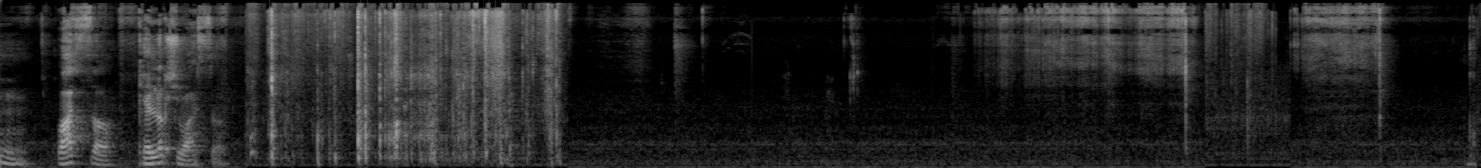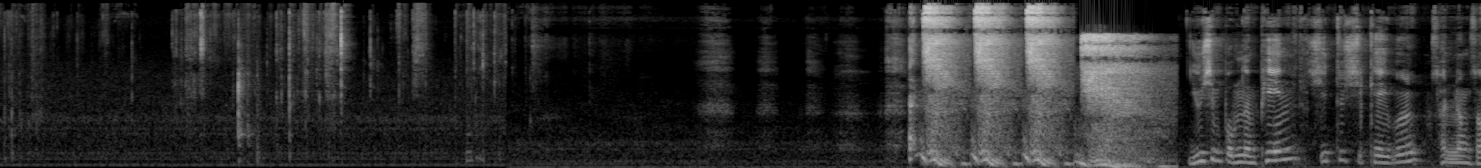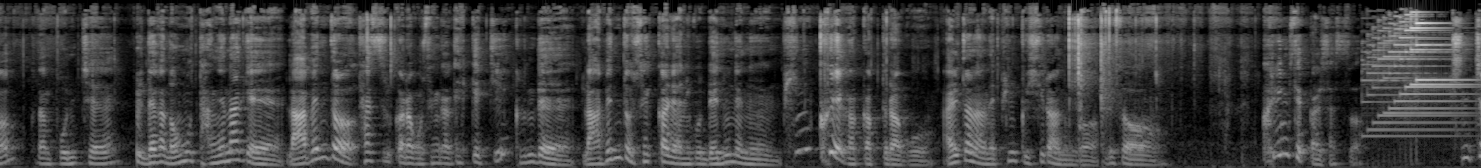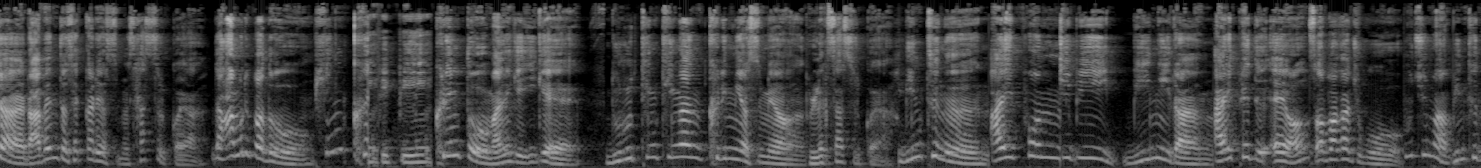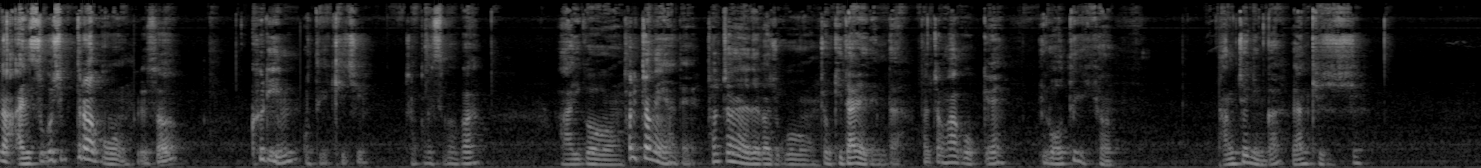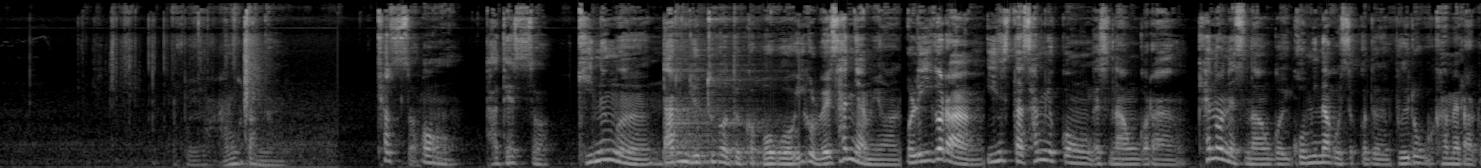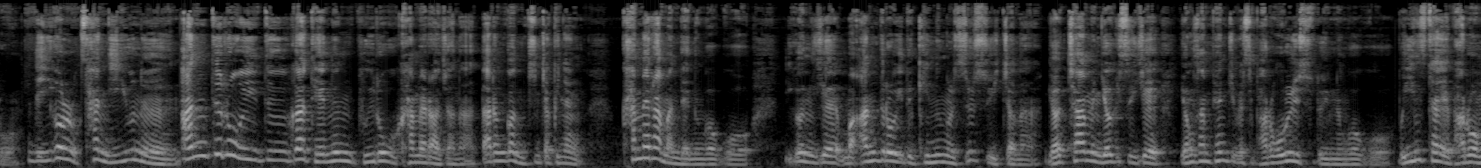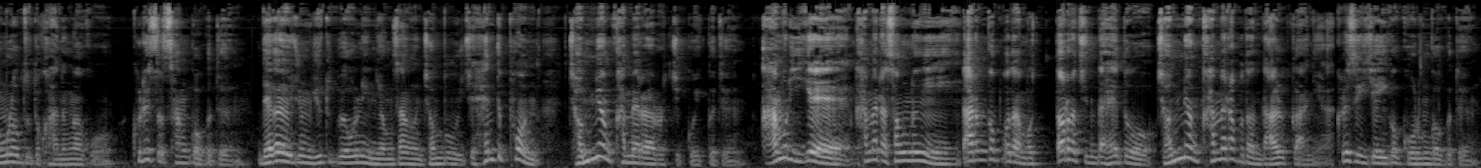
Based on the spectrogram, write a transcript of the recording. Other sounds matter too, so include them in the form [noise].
응 왔어. 갤럭시 왔어 [laughs] 유심 뽑는 핀, C2C 케이블, 설명서, 그 다음 본체. 내가 너무 당연하게 라벤더 샀을 거라고 생각했겠지? 그런데 라벤더 색깔이 아니고 내 눈에는 핑크에 가깝더라고. 알잖아, 내 핑크 싫어하는 거. 그래서 크림 색깔 샀어. 진짜 라벤더 색깔이었으면 샀을 거야. 근데 아무리 봐도 핑크 삐삐 크림도 만약에 이게 누르팅팅한 크림이었으면 블랙 샀을 거야. 민트는 아이폰 12 미니랑 아이패드 에어 써봐가지고 굳이 막 민트는 안 쓰고 싶더라고. 그래서 크림 어떻게 키지? 잠깐만 있어봐봐. 아 이거 설정해야 돼. 설정해야 돼가지고 좀 기다려야 된다. 설정하고 올게. 이거 어떻게 켜? 방전인가? 왜 안 켜지지? 뭐 이거 아무것도 안 나와. 켰어. 어, 다 됐어. 기능은 다른 유튜버들 거 보고 이걸 왜 샀냐면 원래 이거랑 인스타 360에서 나온 거랑 캐논에서 나온 거 고민하고 있었거든 브이로그 카메라로. 근데 이걸 산 이유는 안드로이드가 되는 브이로그 카메라잖아. 다른 건 진짜 그냥 카메라만 되는 거고 이건 이제 뭐 안드로이드 기능을 쓸 수 있잖아. 여차하면 여기서 이제 영상 편집해서 바로 올릴 수도 있는 거고 뭐 인스타에 바로 업로드도 가능하고 그래서 산 거거든. 내가 요즘 유튜브에 올린 영상은 전부 이제 핸드폰 전면 카메라로 찍고 있거든. 아무리 이게 카메라 성능이 다른 것보다 뭐 떨어진다 해도 전면 카메라보다 나을 거 아니야. 그래서 이제 이거 고른 거거든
